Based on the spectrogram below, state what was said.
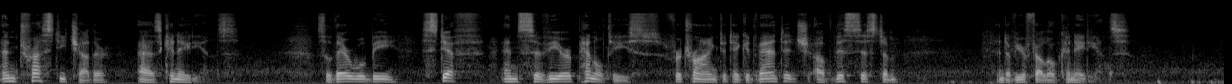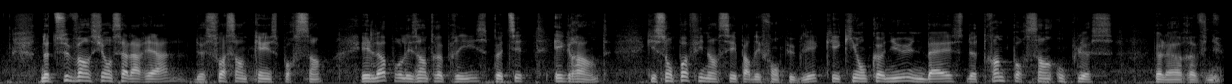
and trust each other as Canadians. So there will be stiff and severe penalties for trying to take advantage of this system and of your fellow Canadians. Notre subvention salariale de 75% est là pour les entreprises petites et grandes qui ne sont pas financées par des fonds publics et qui ont connu une baisse de 30% ou plus de leurs revenus.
